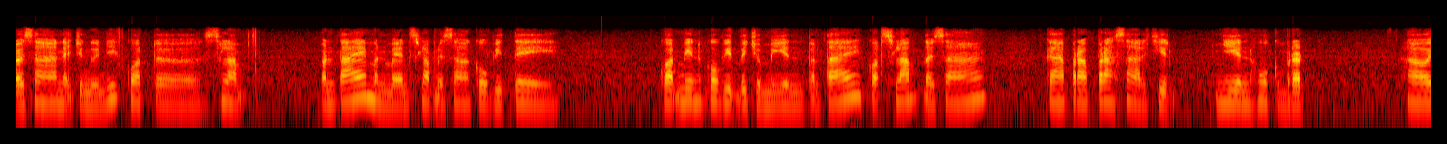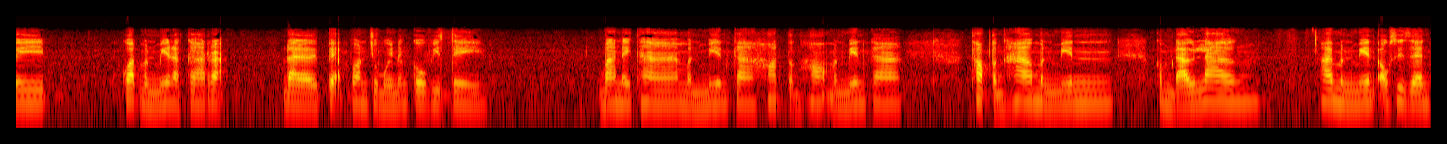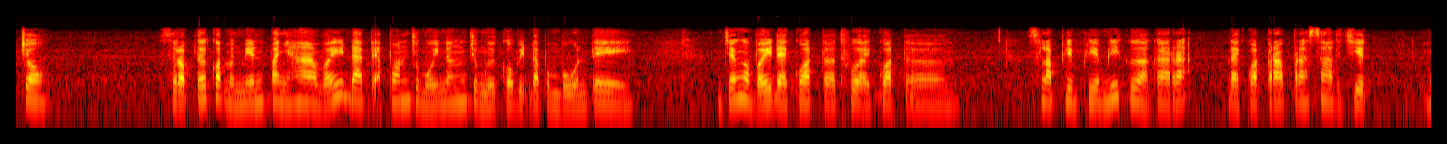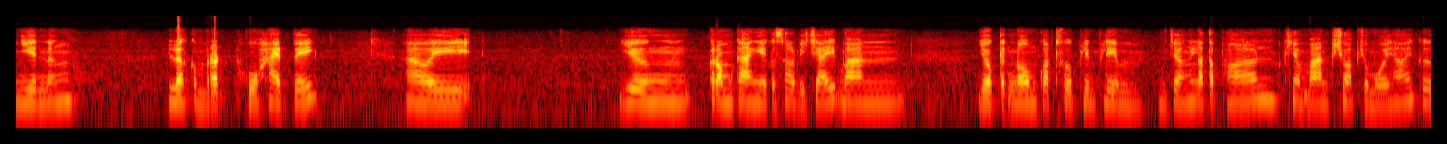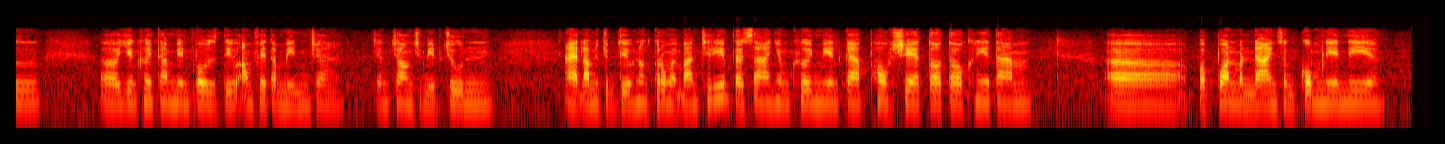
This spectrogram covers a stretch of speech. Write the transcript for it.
ដោយសារអ្នកជំងឺនេះគាត់ស្លាប់ប៉ុន្តែមិនមែនស្លាប់ដោយសារកូវីដទេគាត់មានកូវីដវិជ្ជមានប៉ុន្តែគាត់ស្លាប់ដោយសារការប្រើប្រាស់សារជាតិញៀនហួសកម្រិតហើយគាត់មិនមានអាការៈដែលពាក់ព័ន្ធជាមួយនឹងកូវីដទេបានន័យថាมันមានការហត់ដង្ហក់มันមានការថប់ដង្ហើមมันមានកម្ដៅឡើង ហើយมันមានអុកស៊ីហ្សែនចុះ សរុបទៅគាត់មិនមានបញ្ហាអ្វីដែលពាក់ព័ន្ធជាមួយនឹងជំងឺ Covid-19 ទេអញ្ចឹងអ្វីដែលគាត់ធ្វើឲ្យគាត់ស្លាប់ភ្លាមភ្លាមនេះគឺអាការៈដែលគាត់ប្រើប្រាស់សារជាតិញៀននឹងលើសកម្រិតហួសហេតុពេកហើយយើងក្រុមការងារកសលវិច័យបានយកទឹកនោមគាត់ធ្វើភ្លាមភ្លាមអញ្ចឹងលទ្ធផលខ្ញុំបានភ្ជាប់ជាមួយហើយគឺ យើងឃើញថាមាន positive amphetamine ចាអញ្ចឹងចង់ជំរាបជូនអាដាមជំទាវក្នុងក្រុមឲ្យបានជ្រាបដោយសារខ្ញុំឃើញមានការ post share តតគ្នាតាមអឺប្រព័ន្ធបណ្ដាញសង្គមនានា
